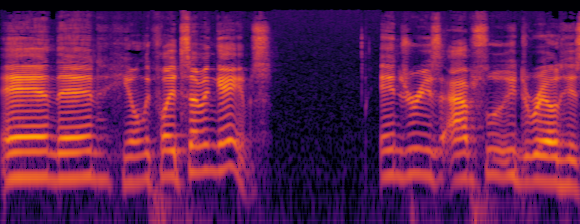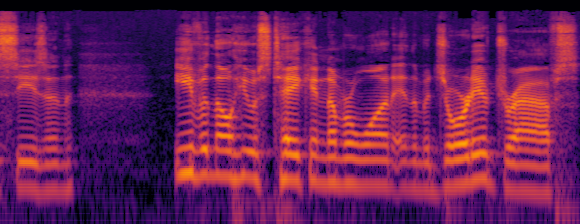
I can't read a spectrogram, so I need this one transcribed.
And then he only played seven games. Injuries absolutely derailed his season. Even though he was taken number one in the majority of drafts,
